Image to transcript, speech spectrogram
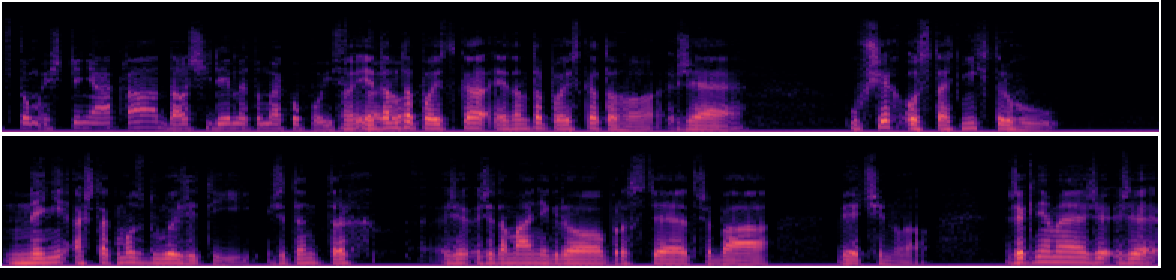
v tom ještě nějaká další, dejme tomu, jako pojistka? No, je, tam jo? ta pojistka, je tam ta pojistka toho, že u všech ostatních trhů není až tak moc důležitý, že ten trh, že, že tam má někdo prostě třeba většinu. Jo. Řekněme, že, že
